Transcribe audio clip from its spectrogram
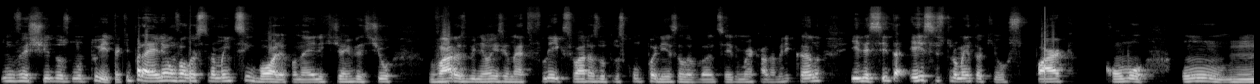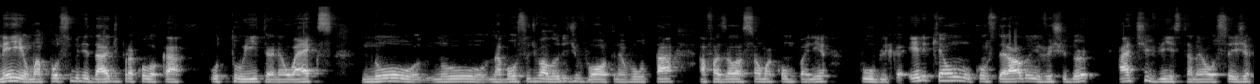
investidos no Twitter, que para ele é um valor extremamente simbólico, né? Ele que já investiu vários bilhões em Netflix, várias outras companhias relevantes aí do mercado americano, e ele cita esse instrumento aqui, o Spark, como um meio, uma possibilidade para colocar o Twitter, né, o X, no, no, na bolsa de valores de volta, né, voltar a fazer ela ser uma companhia pública. Ele que é um considerado um investidor ativista, né? Ou seja,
